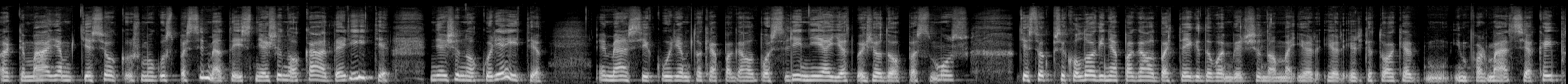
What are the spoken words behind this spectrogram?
artimajam tiesiog žmogus pasimeta, jis nežino, ką daryti, nežino, kur eiti. Mes įkūrėm tokią pagalbos liniją, jie atvažiuodavo pas mus, tiesiog psichologinę pagalbą teikdavom ir žinoma ir, ir, ir kitokią informaciją, kaip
